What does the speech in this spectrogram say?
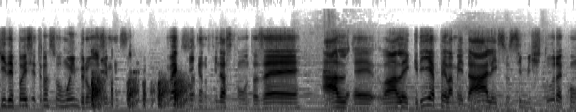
que depois se transformou em bronze. Mas como é que fica no fim das contas? É, a, é uma alegria pela medalha? Isso se mistura com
